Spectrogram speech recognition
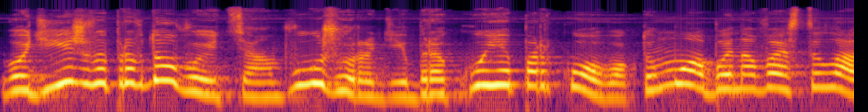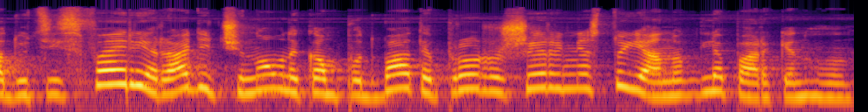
Водії ж виправдовуються. В Ужгороді бракує парковок. Тому, аби навести лад у цій сфері, радять чиновникам подбати про розширення стоянок для паркінгу.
